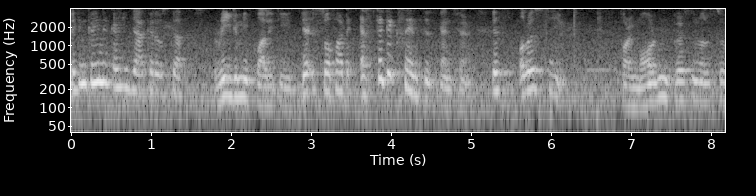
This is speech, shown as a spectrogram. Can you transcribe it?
लेकिन कहीं ना कहीं जाकर उसका read me quality so far aesthetic sense is concern is always same for a modern person also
